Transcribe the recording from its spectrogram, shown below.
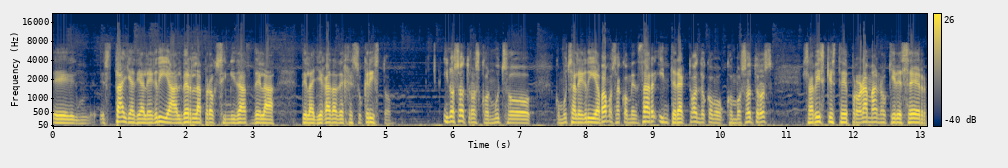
eh, estalla de alegría al ver la proximidad de la, de la llegada de Jesucristo. Y nosotros, con, mucho, con mucha alegría, vamos a comenzar interactuando como- con vosotros. Sabéis que este programa no quiere ser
